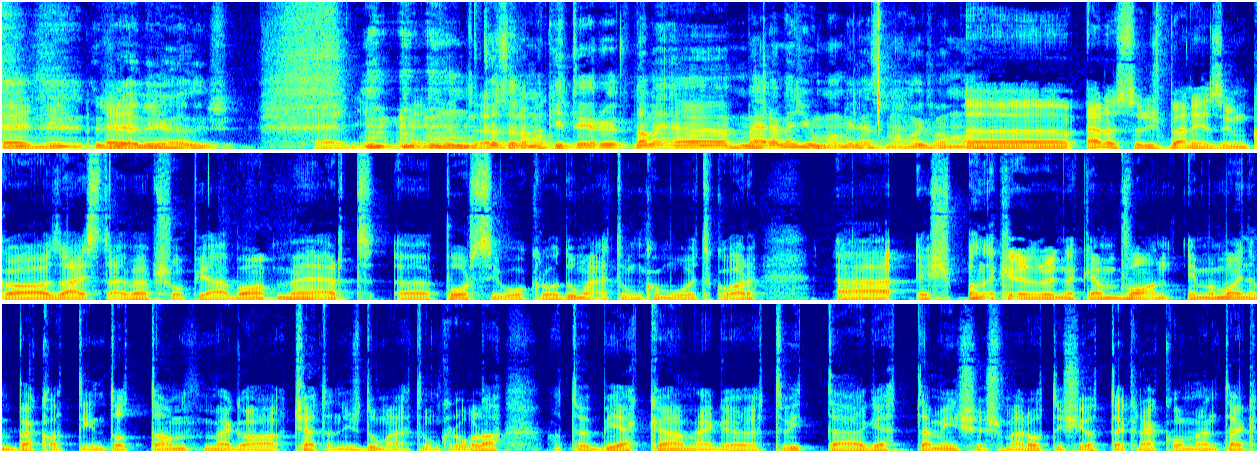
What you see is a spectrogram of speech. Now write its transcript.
Ennyi. Ennyi. Zseniális. Ennyi. A Köszönöm a kitérőt. Na, ö, merre megyünk ma? Mi lesz ma? Hogy van ma? Először is benézünk az iStyle webshopjába, mert porszívókról dumáltunk a múltkor, és annak ellenére, hogy nekem van, én már majdnem bekattintottam, meg a chaten is dumáltunk róla a többiekkel, meg twittelgettem is, és már ott is jöttek rá kommentek,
